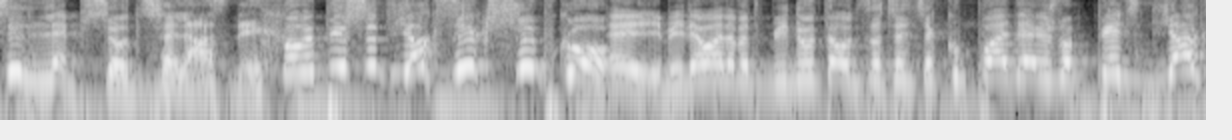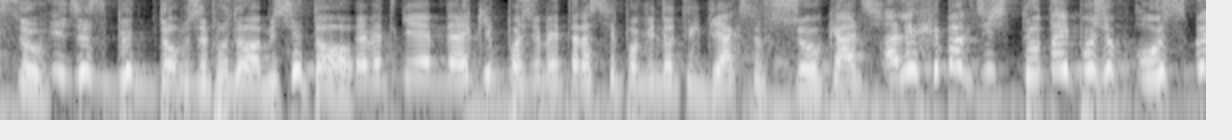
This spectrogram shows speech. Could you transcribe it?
czy lepsze od żelaznych? Mamy pierwsze diaksy, jak szybko! Ej, minęła nawet minuta od zaczęcia kupania, już mam pięć diaksów! Idzie zbyt dobrze, podoba mi się to. Nawet nie wiem, na jakim poziomie teraz się powinno tych diaksów szukać, ale chyba gdzieś tutaj poziom ósmy.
